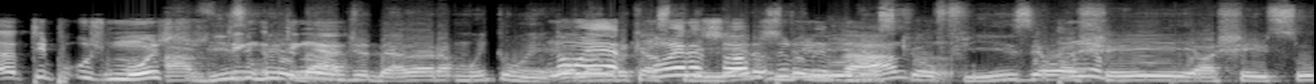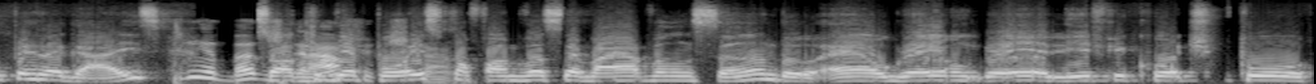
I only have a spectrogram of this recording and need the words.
Ah, Tipo, os A monstros tinha, tinha, visibilidade dela era muito ruim. Não eu é- não as era só a visibilidade. que eu fiz, eu Tinha- achei, eu achei super legais. tinha bugs Só que depois, cara. conforme você vai avançando, é, o Grey on Grey ali ficou tipo.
